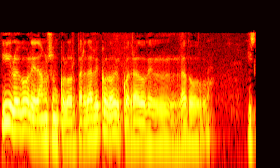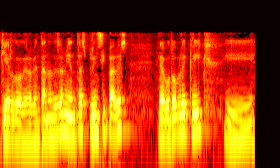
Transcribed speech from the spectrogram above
Y luego le damos un color para darle color el cuadrado del lado izquierdo de la ventana de herramientas principales. Le hago doble clic y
